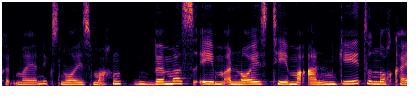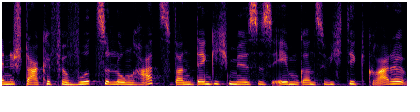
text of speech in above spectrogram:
könnte man ja nichts Neues machen. Wenn man es eben ein neues Thema angeht und noch keine starke Verwurzelung hat, dann denke ich mir, ist es eben ganz wichtig, gerade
